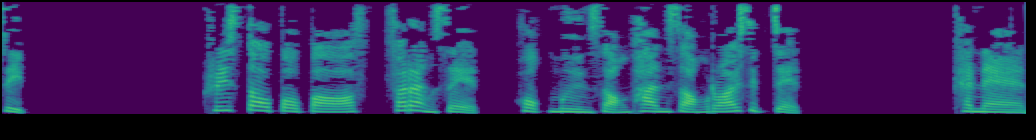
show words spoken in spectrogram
สิบคริสโตโปปอฟ ฝรั่งเศส 62,217 คะแนน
